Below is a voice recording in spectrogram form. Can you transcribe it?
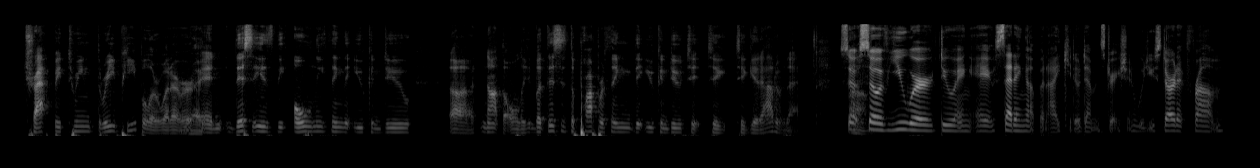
trapped between three people or whatever. Right. And this is the only thing that you can do. Uh, not the only, but this is the proper thing that you can do to to to get out of that. So Um, so if you were doing a setting up an Aikido demonstration, would you start it from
